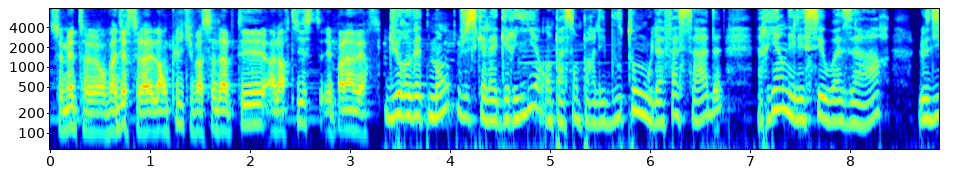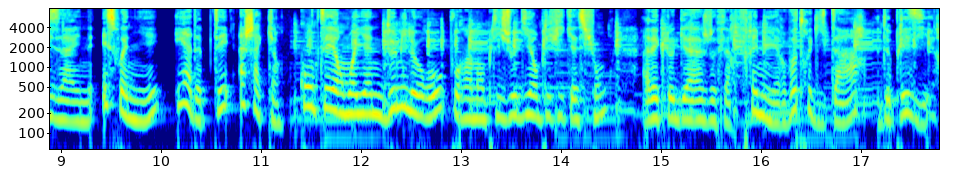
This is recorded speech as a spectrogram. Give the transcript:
se mettre euh, on va dire, c'est l'ampli qui va s'adapter à l'artiste et pas l'inverse. Du revêtement jusqu'à la grille, en passant par les boutons ou la façade, rien n'est laissé au hasard. Le design est soigné et adapté à chacun. Comptez en moyenne 2000 euros pour un ampli jeudi amplification, avec le gage de faire frémir votre guitare de plaisir.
